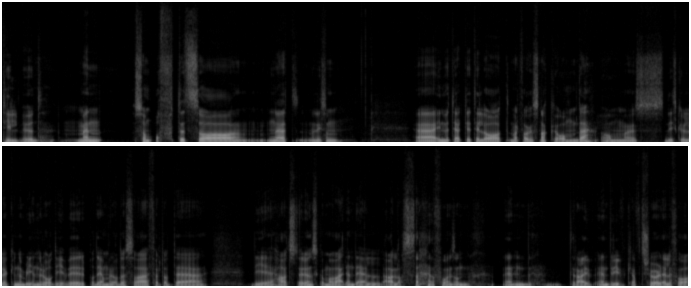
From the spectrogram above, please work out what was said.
tilbud. Men som oftest så Når jeg liksom eh, inviterte de til å i hvert fall snakke om det, om eh, de skulle kunne bli en rådgiver på det området, så har jeg følt at det, de har et større ønske om å være en del av lasset. Og få en sånn en, drive, en drivkraft sjøl, eller få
